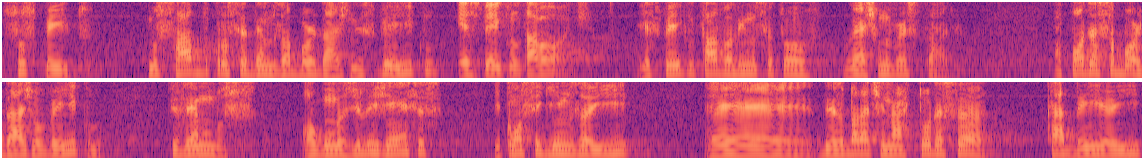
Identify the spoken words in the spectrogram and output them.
suspeito. No sábado procedemos à abordagem nesse veículo. Esse veículo estava onde? Esse veículo estava ali no setor leste universitário. Após essa abordagem ao veículo, fizemos algumas diligências e conseguimos aí é, desbaratinar toda essa cadeia aí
